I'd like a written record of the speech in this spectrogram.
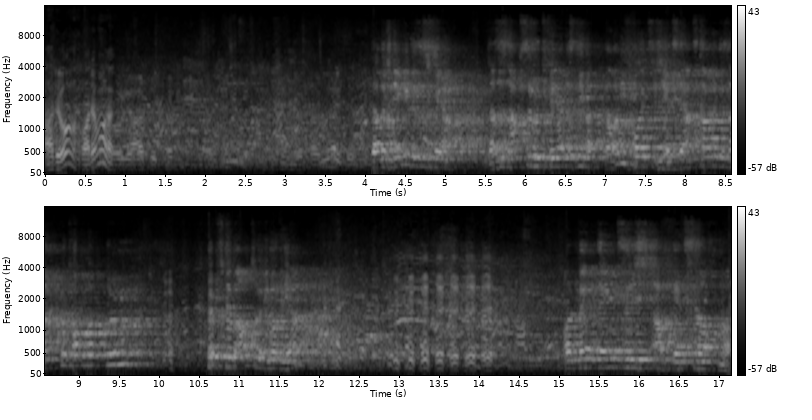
Ah doch, warte mal. Aber ich denke, das ist fair. Das ist absolut fair, dass die. Olli freut sich jetzt. Der hat es gerade gesagt bekommen dort drüben. Hüpft im Auto hin und her. Und Ben denkt sich, ach jetzt nochmal.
